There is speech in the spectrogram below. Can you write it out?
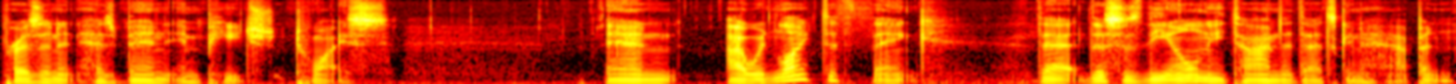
president has been impeached twice. And I would like to think that this is the only time that that's going to happen.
